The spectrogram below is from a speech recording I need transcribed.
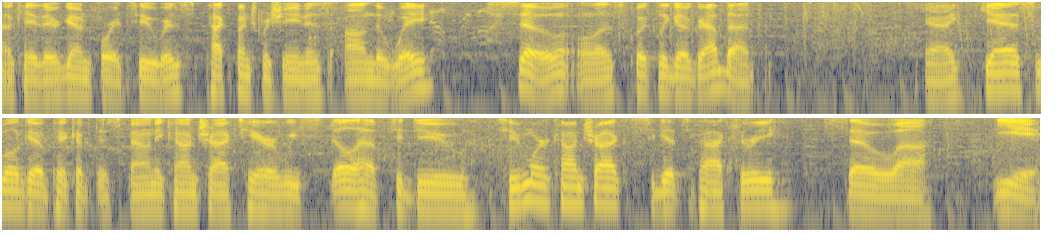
okay, they're going for it too. Where's Pack Punch Machine is on the way. So let's quickly go grab that. Yeah, I guess we'll go pick up this bounty contract here. We still have to do two more contracts to get to pack three. So, uh, yeah,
